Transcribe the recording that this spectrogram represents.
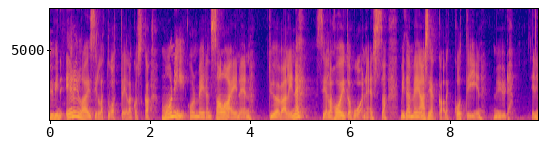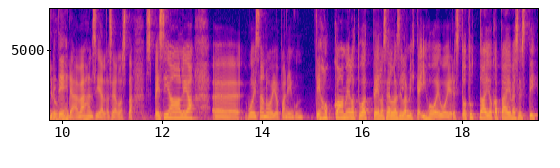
hyvin erilaisilla tuotteilla, koska moni on meidän salainen työväline siellä hoitohuoneessa, mitä me ei asiakkaalle kotiin myydä. Eli Joo. me tehdään vähän siellä sellaista spesiaalia, voi sanoa jopa niin kuin tehokkaammilla tuotteilla, sellaisilla, mikä iho ei voi edes totuttaa joka päiväisesti.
